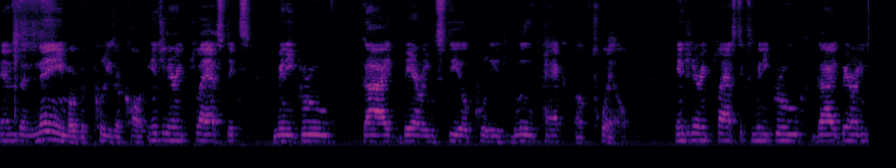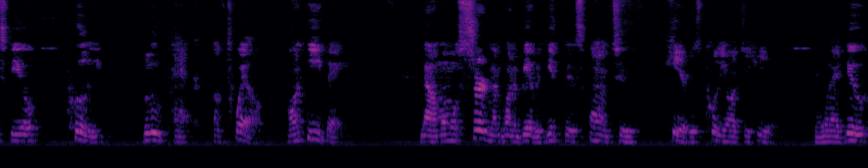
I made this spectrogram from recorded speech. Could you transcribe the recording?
And the name of the pulleys are called Engineering Plastics Mini Groove Guide Bearing Steel Pulleys Blue Pack of 12. Engineering Plastics Mini Groove Guide Bearing Steel Pulley Blue Pack of 12 on eBay. Now I'm almost certain I'm going to be able to get this onto here, this pulley onto here. And when I do,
